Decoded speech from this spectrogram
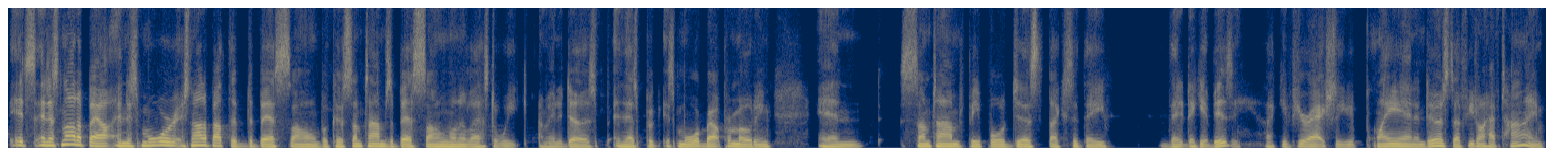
it's and it's not about and it's more. It's not about the the best song because sometimes the best song only lasts a week. I mean, it does, and that's it's more about promoting. And sometimes people just like I said, they they they get busy. Like if you're actually playing and doing stuff, you don't have time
